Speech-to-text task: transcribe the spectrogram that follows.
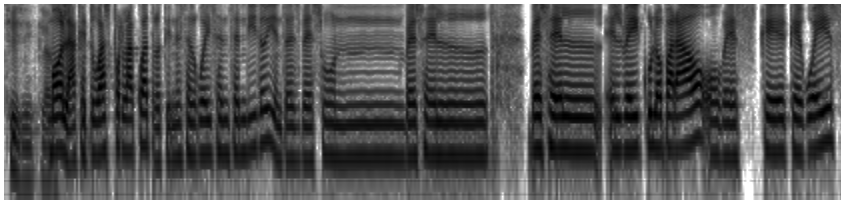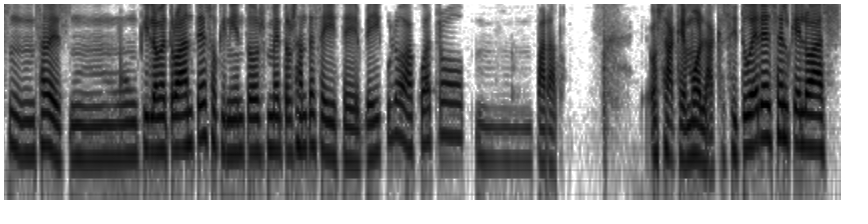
Sí, sí, claro. Mola, que tú vas por la 4, tienes el Waze encendido y entonces ves un ves el ves el, vehículo parado o ves que, que, Waze, mm, ¿sabes? Mm, un kilómetro antes o 500 metros antes te dice vehículo A4 mm, parado. O sea, que mola, que si tú eres el que lo has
